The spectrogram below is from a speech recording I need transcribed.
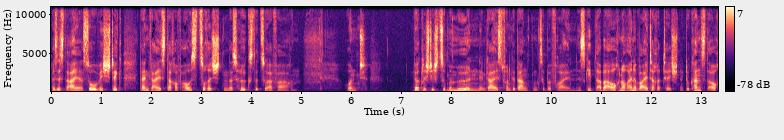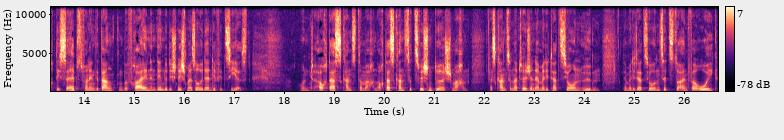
Es ist daher so wichtig, dein Geist darauf auszurichten, das Höchste zu erfahren. Und wirklich dich zu bemühen, den Geist von Gedanken zu befreien. Es gibt aber auch noch eine weitere Technik. Du kannst auch dich selbst von den Gedanken befreien, indem du dich nicht mehr so identifizierst. Und auch das kannst du machen. Auch das kannst du zwischendurch machen. Das kannst du natürlich in der Meditation üben. In der Meditation sitzt du einfach ruhig,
